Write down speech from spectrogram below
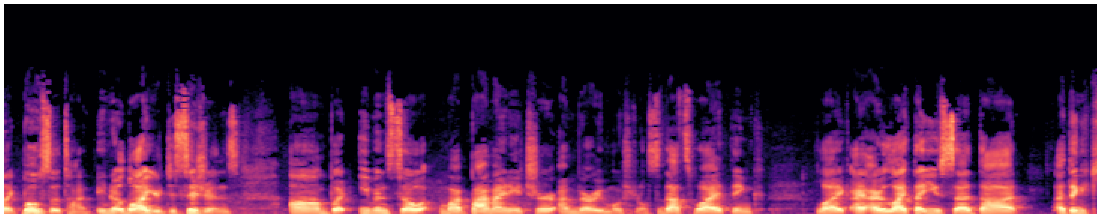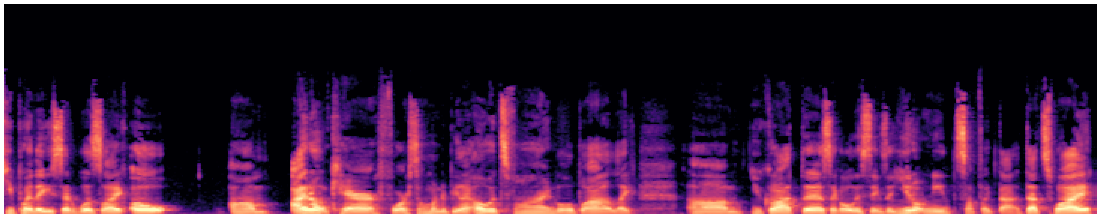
like most of the time. You know, a lot of your decisions. Um, but even so, my, by my nature, I'm very emotional. So that's why I think, like, I, I like that you said that. I think a key point that you said was like, oh, um, I don't care for someone to be like, oh, it's fine, blah, blah, blah. Like, um, you got this, like all these things. Like you don't need stuff like that. That's why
